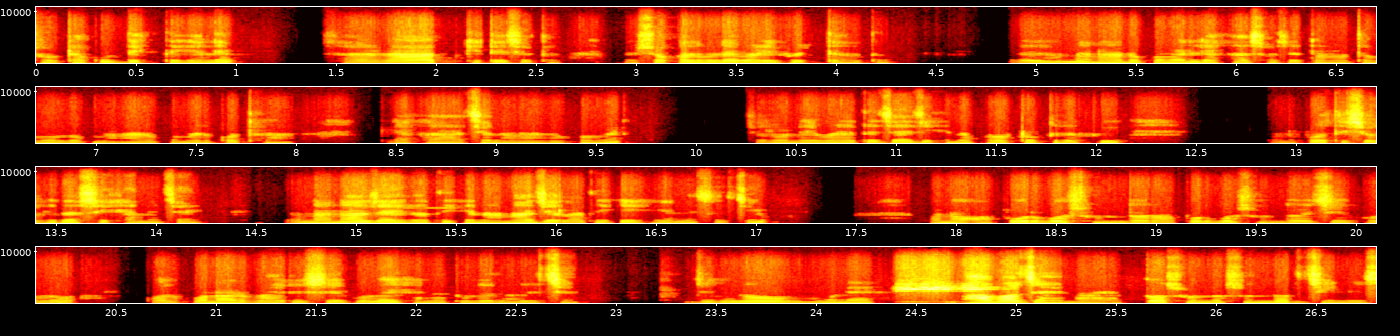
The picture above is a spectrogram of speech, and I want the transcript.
সব ঠাকুর দেখতে গেলে সারা রাত কেটে যেত। সকালবেলায় বাড়ি ফিরতে হতো। এটা দেখুন, নানা রকমের লেখা, সচেতনতামূলক নানা রকমের কথা লেখা আছে, নানা রকমের। চলুন এবারেতে যাই, যেখানে ফটোগ্রাফি মানে প্রতিযোগিতা সেখানে যাই। নানা জায়গা থেকে, নানা জেলা থেকে এখানে এসেছে। মানে অপূর্ব সুন্দর অপূর্ব সুন্দর যেগুলো কল্পনার বাইরে সেগুলো এখানে তুলে ধরেছে। যেগুলো মানে ভাবা যায় না, এত সুন্দর সুন্দর জিনিস।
